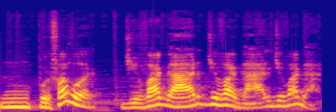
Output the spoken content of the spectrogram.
hum, por favor, devagar, devagar, devagar.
